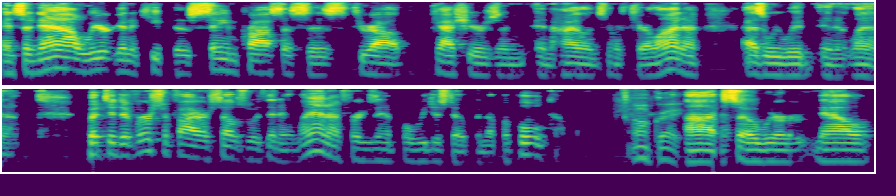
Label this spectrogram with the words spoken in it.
And so now we're going to keep those same processes throughout Cashiers in, in Highlands, North Carolina, as we would in Atlanta. But to diversify ourselves within Atlanta, for example, we just opened up a pool company. Oh, great. Uh, so we're now,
